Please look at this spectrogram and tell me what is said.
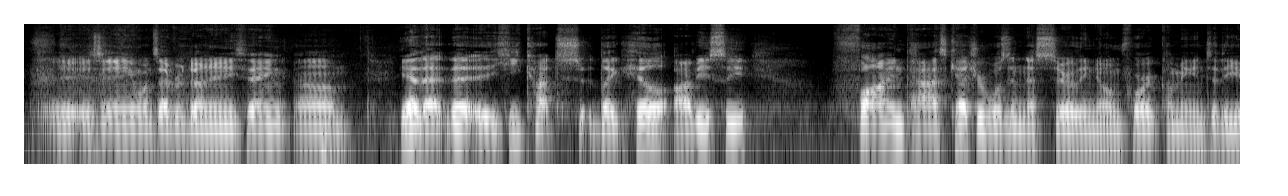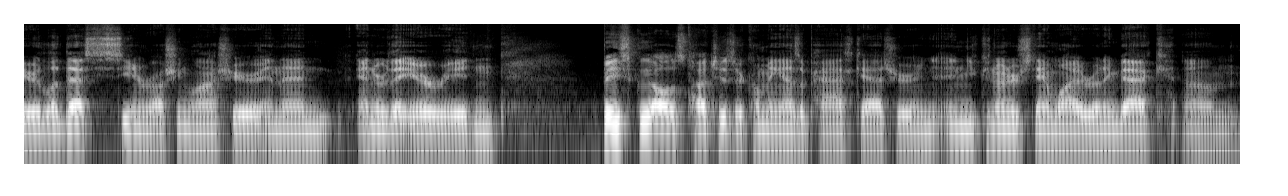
as anyone's ever done anything. Um, yeah, that that he cuts like Hill obviously fine pass catcher wasn't necessarily known for it coming into the year. Led the SEC in rushing last year, and then entered the air raid, and basically all his touches are coming as a pass catcher, and, and you can understand why a running back. Um,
